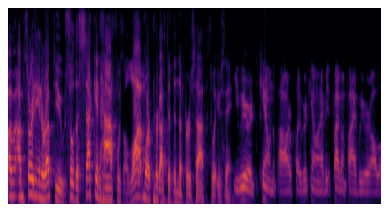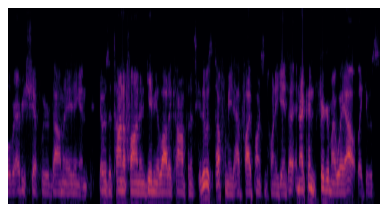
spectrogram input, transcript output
I'm sorry to interrupt you. So the second half was a lot more productive than the first half, is what you're saying. we were killing the power play. We were killing every five on five. We were all over every shift. We were dominating, and it was a ton of fun and it gave me a lot of confidence because it was tough for me to have five points in 20 games, I- and I couldn't figure my way out. Like it was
